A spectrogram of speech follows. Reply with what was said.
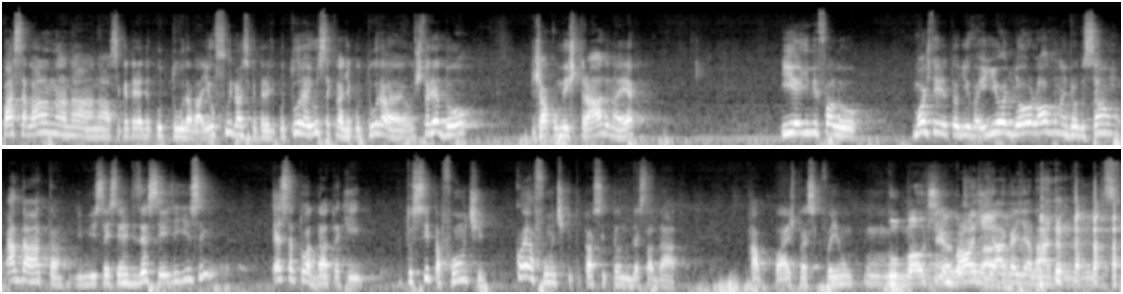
passa lá na, na, na Secretaria de Cultura lá. Eu fui lá na Secretaria de Cultura e o secretário de Cultura é um historiador, já com mestrado na época, e ele me falou, mostra o teu livro aí. E olhou logo na introdução a data de 1616 e disse, essa tua data aqui, tu cita a fonte? Qual é a fonte que tu está citando dessa data? Rapaz, parece que foi um, um, O balde de um água balde de gelada. água gelada. Disse,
